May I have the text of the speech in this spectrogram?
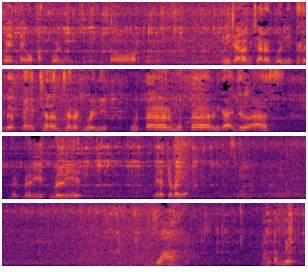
kayak kayak otak gue nih, diputer-puter dulu. Ini cara bicara gue nih, kayak beb, kayak cara bicara gue nih. Muter, muter, nggak jelas. berbelit-belit. Kita coba yuk. Wah, mantap bet.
